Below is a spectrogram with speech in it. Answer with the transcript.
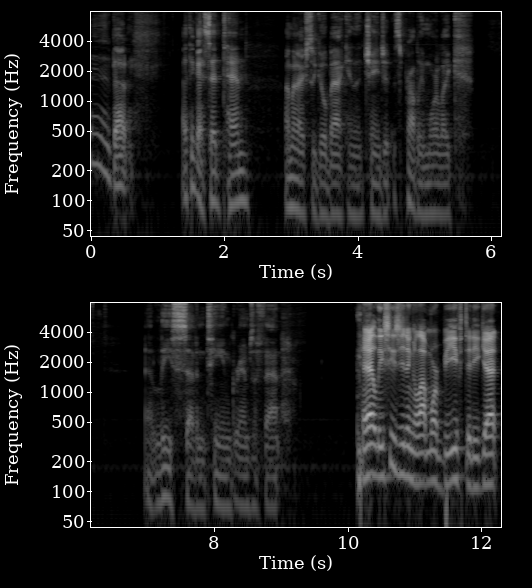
and about, I think I said 10. I might actually go back and then change it. It's probably more like at least 17 grams of fat. Hey, at least he's eating a lot more beef. Did he get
